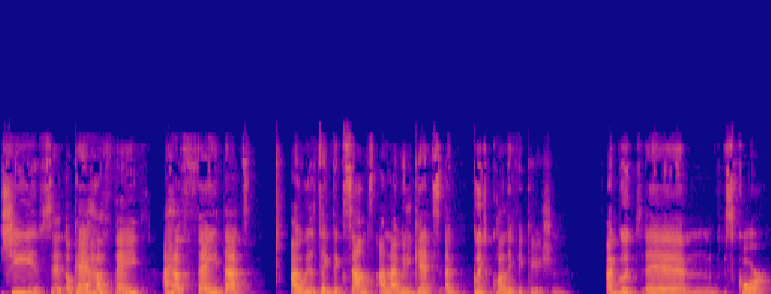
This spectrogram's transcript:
she said, "Okay, I have faith. I have faith that I will take the exams and I will get a good qualification, a good um, score."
